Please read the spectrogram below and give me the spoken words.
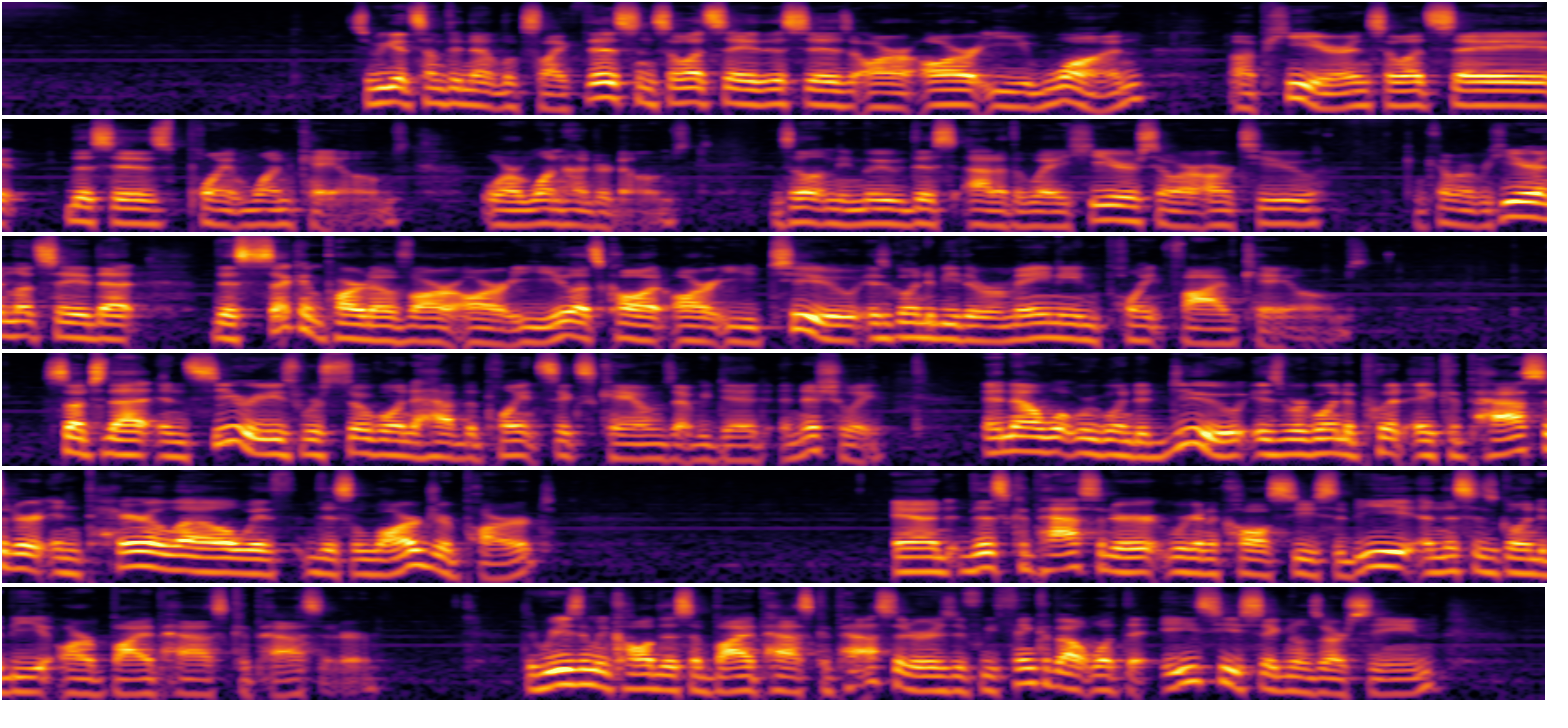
So we get something that looks like this. And so let's say this is our RE1 up here. And so let's say this is 0.1 k ohms or 100 ohms. And so let me move this out of the way here so our R2 can come over here. And let's say that this second part of our RE, let's call it RE2, is going to be the remaining 0.5 k ohms. Such that in series, we're still going to have the 0.6 k ohms that we did initially. And now what we're going to do is we're going to put a capacitor in parallel with this larger part. And this capacitor we're going to call C sub E, and this is going to be our bypass capacitor. The reason we call this a bypass capacitor is if we think about what the AC signals are seeing,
